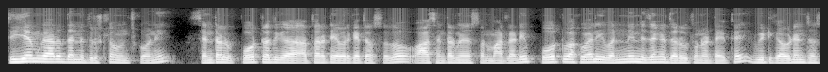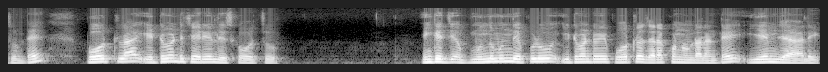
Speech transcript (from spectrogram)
సీఎం గారు దాన్ని దృష్టిలో ఉంచుకొని సెంట్రల్ పోర్ట్ అది అథారిటీ ఎవరికైతే వస్తుందో ఆ సెంట్రల్ మినిస్టర్తో మాట్లాడి పోర్ట్ ఒకవేళ ఇవన్నీ నిజంగా జరుగుతున్నట్టయితే వీటికి ఎవిడెన్సెస్ ఉంటే పోర్ట్లో ఎటువంటి చర్యలు తీసుకోవచ్చు? ఇంకా జ- ముందు ముందు ఎప్పుడు ఇటువంటివి పోర్ట్లో జరగకుండా ఉండాలంటే ఏం చేయాలి?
